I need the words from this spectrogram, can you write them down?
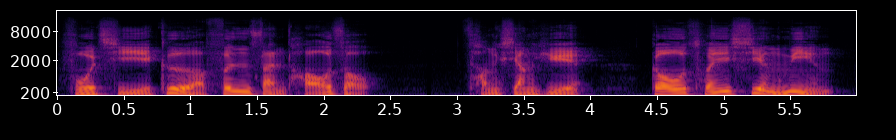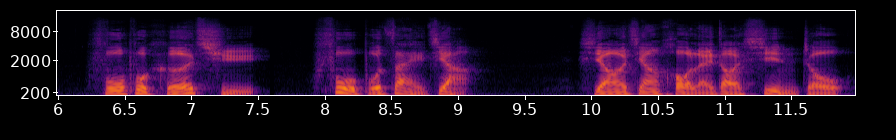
夫妻各分散逃走，曾相约：苟存性命，夫不可娶，妇不再嫁。”小将后来到信州，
